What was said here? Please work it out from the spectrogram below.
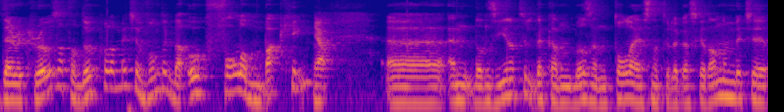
Derrick Rose had dat ook wel een beetje, vond ik, dat ook vol een bak ging. Ja. Eh, en dan zie je natuurlijk, dat kan wel zijn tollijst natuurlijk, als je dan een beetje...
